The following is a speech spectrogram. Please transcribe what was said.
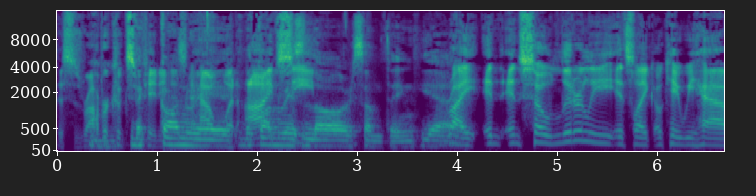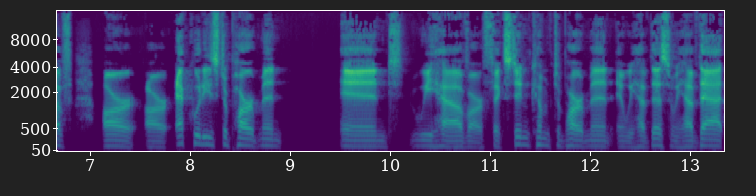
This is Robert mm-hmm. Cooke's the opinion. Conway, how what the I've Conway's seen. law or something. Yeah. Right. And and so literally it's like, okay, we have our our equities department and we have our fixed income department and we have this and we have that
